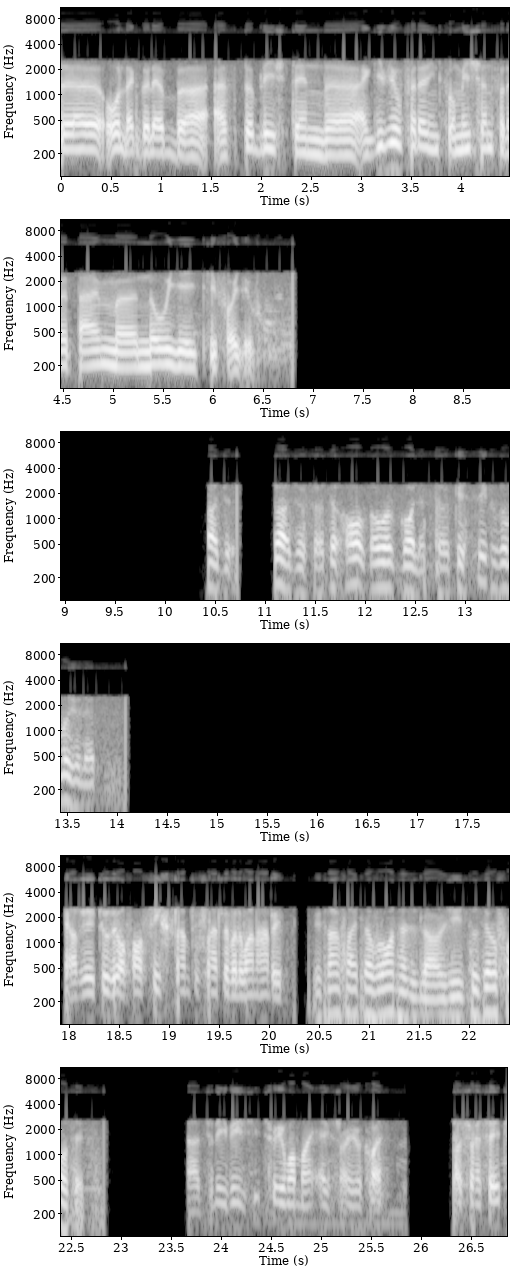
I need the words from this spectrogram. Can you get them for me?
uh, all at uh, as published, and uh, I give you further information for the time, uh, no EAT for you. Roger, Roger, sir. The hold over Goleb, Turkish 6 Zulu Juliet. RG 2046, climb to flight level 100. We climb flight level 100, Algeria 2046. Uh, Geneva Easy 3-1 Mike X-ray request. What's your message?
